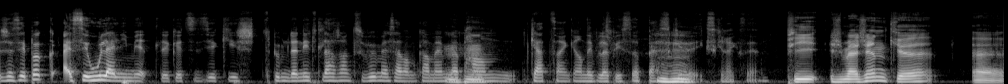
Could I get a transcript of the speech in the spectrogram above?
je sais pas, c'est où la limite, là, que tu dis, OK, je- tu peux me donner tout l'argent que tu veux, mais ça va quand même me Mhm. prendre 4-5 ans de développer ça parce Mhm. que X, Y, Z. Puis j'imagine que, euh,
